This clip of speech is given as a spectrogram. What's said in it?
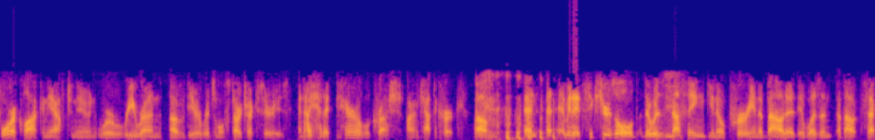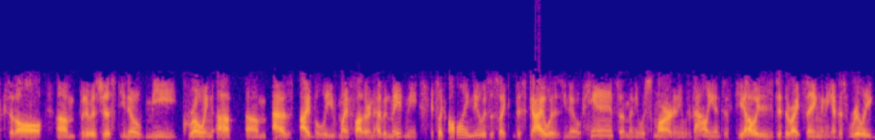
four o'clock in the afternoon were reruns of the original Star Trek series, and I had a terrible crush on Captain Kirk. Um, and I mean, at six years old, there was nothing, you know, prurient about it. It wasn't about sex at all. Um, but it was just, you know, me growing up um, as I believe my Father in heaven made me. It's like all I knew is this, like this guy was, you know, handsome and he was smart and he was valiant. And he always did the right thing and he had this really,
